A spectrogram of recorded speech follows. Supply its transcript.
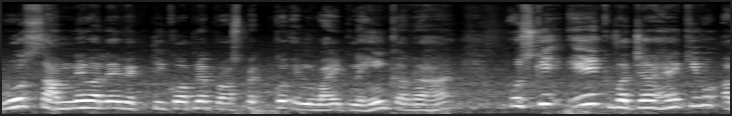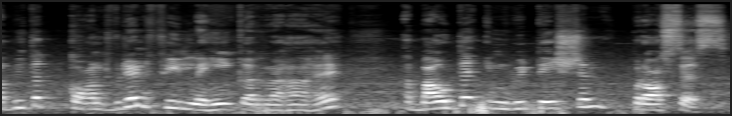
वो सामने वाले व्यक्ति को, अपने प्रॉस्पेक्ट को इनवाइट नहीं कर रहा है। उसकी एक वजह है कि वो अभी तक कॉन्फिडेंट फील नहीं कर रहा है about the invitation process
